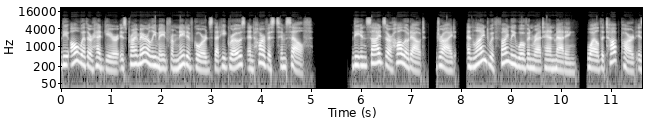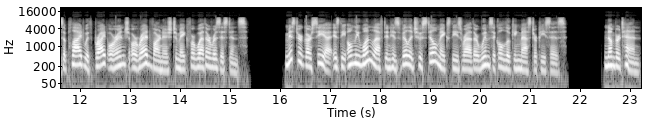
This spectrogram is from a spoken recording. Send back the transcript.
The all-weather headgear is primarily made from native gourds that he grows and harvests himself. The insides are hollowed out, dried, and lined with finely woven rattan matting, while the top part is applied with bright orange or red varnish to make for weather resistance. Mr. Garcia is the only one left in his village who still makes these rather whimsical-looking masterpieces. Number 10.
